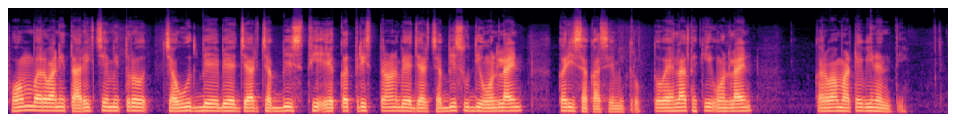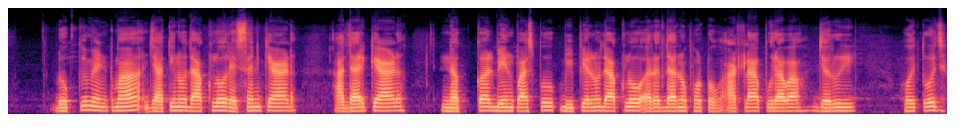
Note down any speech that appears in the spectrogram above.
ફોર્મ ભરવાની તારીખ છે મિત્રો. ચૌદ બે બે હજાર છવ્વીસથી એકત્રીસ ત્રણ બે હજાર છવ્વીસ સુધી ઓનલાઈન કરી શકાશે મિત્રો. તો વહેલા થકી ઓનલાઈન કરવા માટે વિનંતી. ડોક્યુમેન્ટમાં જાતિનો દાખલો, રેશન કાર્ડ, આધાર કાર્ડ નક્કલ બેંક પાસબુક બીપીએલનો દાખલો, અરજદારનો ફોટો, આટલા પુરાવા જરૂરી હોય તો જ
